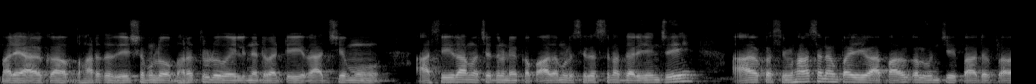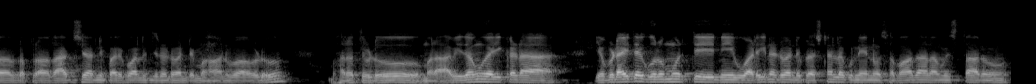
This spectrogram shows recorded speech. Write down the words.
మరి ఆ యొక్క భారతదేశంలో భరతుడు వెళ్ళినటువంటి రాజ్యము ఆ శ్రీరామచంద్రుని యొక్క పాదములు శిరస్సున ధరించి ఆ యొక్క సింహాసనంపై ఆ పాదకలు ఉంచి రాజ్యాన్ని పరిపాలించినటువంటి మహానుభావుడు భరతుడు. మరి ఆ విధముగా ఇక్కడ ఎప్పుడైతే గురుమూర్తి నీవు అడిగినటువంటి ప్రశ్నలకు నేను సమాధానం ఇస్తాను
